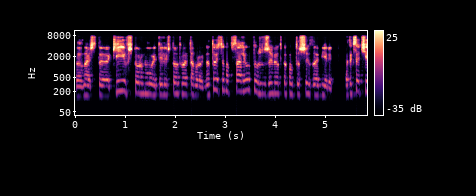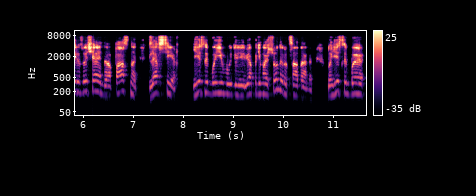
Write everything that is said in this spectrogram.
э, значит, э, Киев штурмует или что-то в этом роде. Ну, то есть он абсолютно уже живет в каком-то шизомире. Это, кстати, чрезвычайно опасно для всех. Если бы его, я понимаю, что он иррационален, но если бы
